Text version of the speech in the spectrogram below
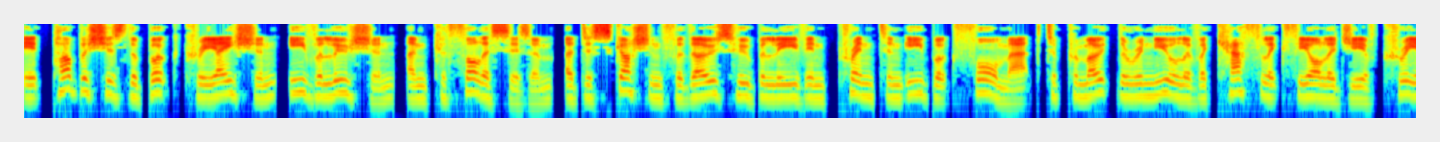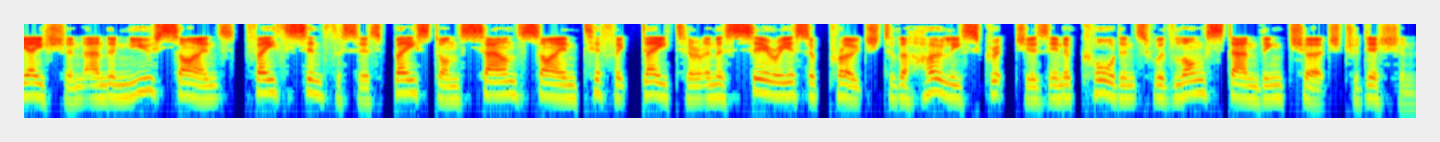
It publishes the book Creation, Evolution, and Catholicism, a discussion for those who believe in print and ebook format to promote the renewal of a Catholic theology of creation and a new science-faith synthesis based on sound scientific data and a serious approach to the Holy Scriptures in accordance with long-standing church tradition.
